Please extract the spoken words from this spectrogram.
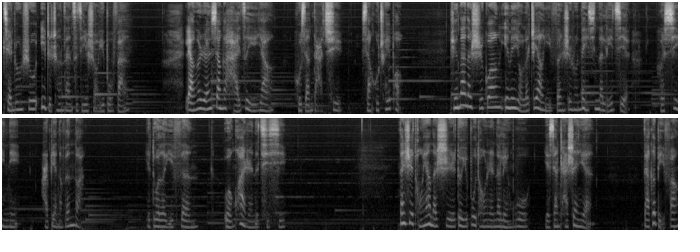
钱钟书一直称赞自己手艺不凡。两个人像个孩子一样，互相打趣，相互吹捧。平淡的时光因为有了这样一份深入内心的理解和细腻，而变得温暖，也多了一份文化人的气息。但是，同样的事对于不同人的领悟也相差甚远。打个比方，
